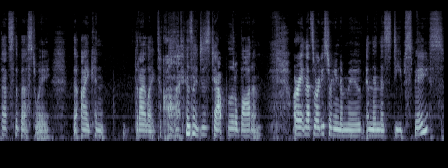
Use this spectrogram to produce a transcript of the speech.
That's the best way that I can, that I like to call it, is I just tap the little bottom. All right, and that's already starting to move. And then this deep space.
